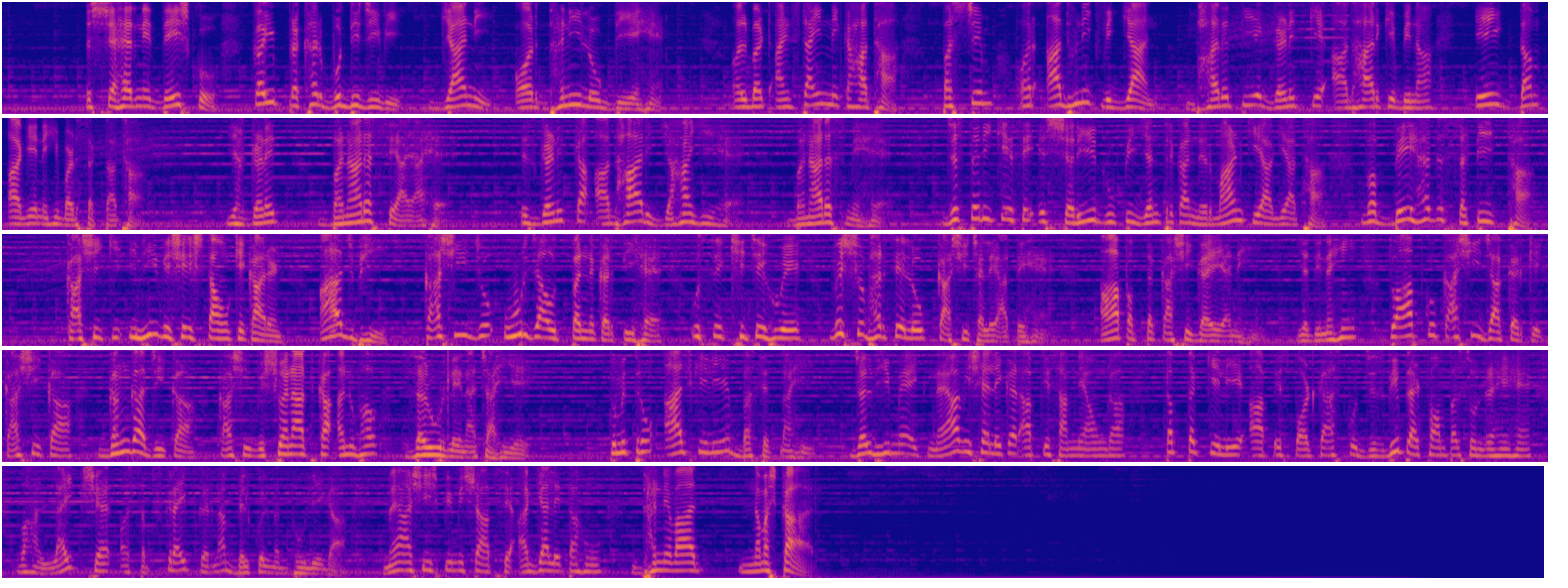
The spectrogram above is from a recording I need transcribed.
इस शहर ने देश को कई प्रखर बुद्धिजीवी, ज्ञानी और धनी लोग दिए हैं। अल्बर्ट आइंस्टाइन ने कहा था, पश्चिम और आधुनिक विज्ञान भारतीय गणित के आधार के बिना एकदम आगे नहीं बढ़ सकता था। यह गणित बनारस से आया है। इस गणित का आधार यहाँ ही है, बनारस में है। जिस तरीके से इस शरीर रूपी यंत्र का निर्माण किया गया था, वह बेहद सटीक था। काशी की इन्हीं विशेषताओं के कारण आज भी काशी जो ऊर्जा उत्पन्न करती है, उससे खींचे हुए विश्व भर से लोग काशी चले आते हैं। आप अब तक काशी गए या नहीं? यदि नहीं तो आपको काशी जाकर के काशी का, गंगा जी का काशी विश्वनाथ का अनुभव ज़रूर लेना चाहिए। तो मित्रों, आज के लिए बस इतना ही। जल्द ही मैं एक नया विषय लेकर आपके सामने आऊँगा। तब तक के लिए आप इस पॉडकास्ट को जिस भी प्लेटफॉर्म पर सुन रहे हैं, वहाँ लाइक शेयर और सब्सक्राइब करना बिल्कुल मत भूलिएगा। मैं आशीष पी मिश्रा आपसे आज्ञा लेता हूँ। धन्यवाद। नमस्कार।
